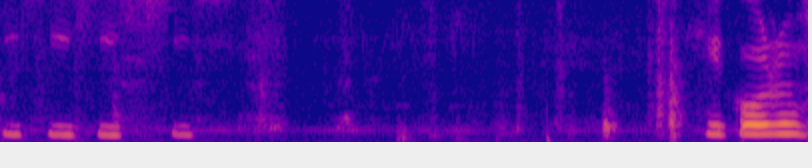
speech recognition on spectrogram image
히히히히 이거를.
